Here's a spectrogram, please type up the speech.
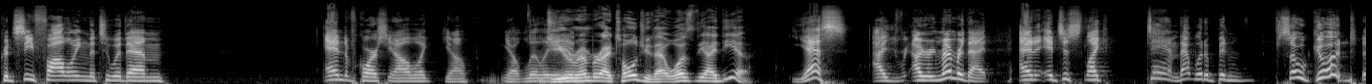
could see following the two of them, and of course, you know, like you know, you know, Lily. Do you remember I told you that was the idea? Yes, I I remember that, and it just like, damn, that would have been so good.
